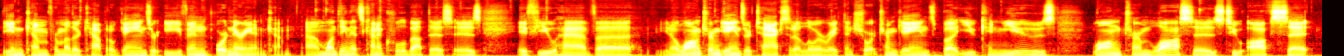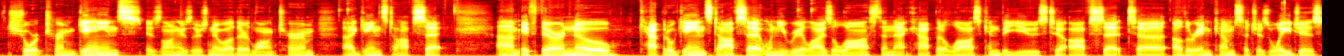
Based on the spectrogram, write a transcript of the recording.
the income from other capital gains or even ordinary income. Um, one thing that's kind of cool about this is if you have uh, you know long-term gains are taxed at a lower rate than short-term gains, but you can use long-term losses to offset short-term gains as long as there's no other long-term uh, gains to offset. Um, if there are no capital gains to offset when you realize a loss, then that capital loss can be used to offset uh, other income such as wages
